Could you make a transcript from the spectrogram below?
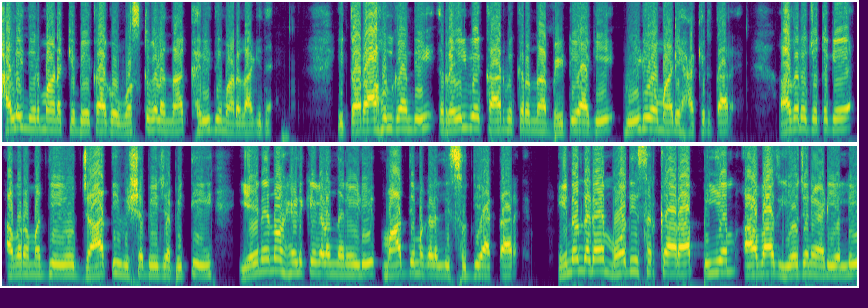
ಹಳಿ ನಿರ್ಮಾಣಕ್ಕೆ ಬೇಕಾಗುವ ವಸ್ತುಗಳನ್ನ ಖರೀದಿ ಮಾಡಲಾಗಿದೆ. ಇತ್ತ ರಾಹುಲ್ ಗಾಂಧಿ ರೈಲ್ವೆ ಕಾರ್ಮಿಕರನ್ನ ಭೇಟಿಯಾಗಿ ವಿಡಿಯೋ ಮಾಡಿ ಹಾಕಿರ್ತಾರೆ. ಅದರ ಜೊತೆಗೆ ಅವರ ಮಧ್ಯೆಯೂ ಜಾತಿ ವಿಷಬೀಜ ಬಿತ್ತಿ ಏನೇನೋ ಹೇಳಿಕೆಗಳನ್ನ ನೀಡಿ ಮಾಧ್ಯಮಗಳಲ್ಲಿ ಸುದ್ದಿ ಆಗ್ತಾರೆ ಇನ್ನೊಂದೆಡೆ ಮೋದಿ ಸರ್ಕಾರ ಪಿಎಂ ಆವಾಜ್ ಯೋಜನೆ ಅಡಿಯಲ್ಲಿ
